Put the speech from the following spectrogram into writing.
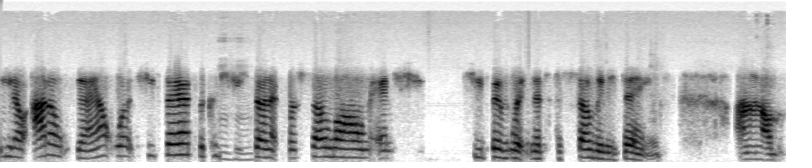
you know, I don't doubt what she says because she's done it for so long and she, she's been witness to so many things. Um,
